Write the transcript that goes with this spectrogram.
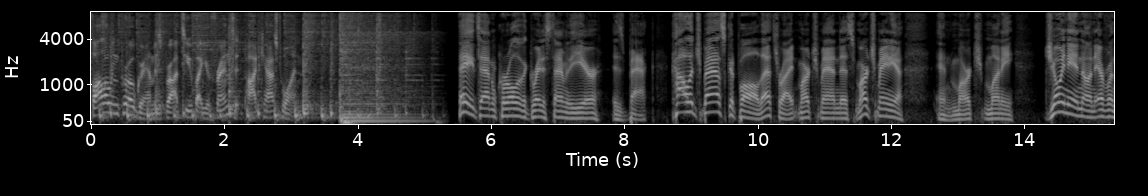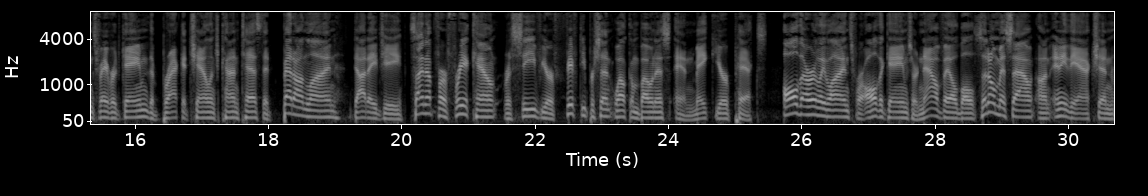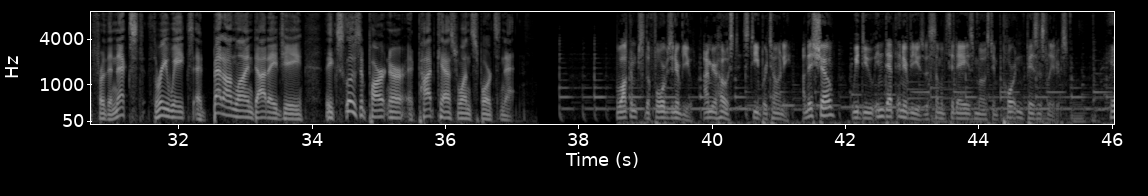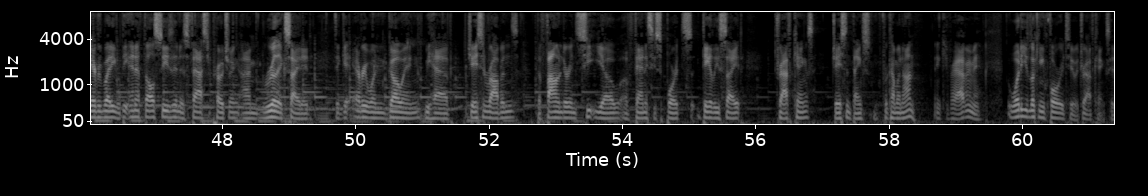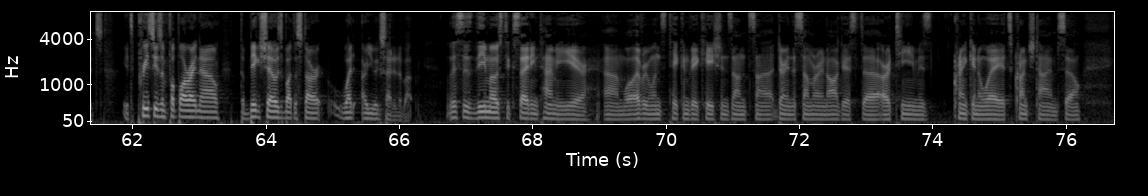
following program is brought to you by your friends at Podcast One. Hey, it's Adam Carolla. The greatest time of the year is back. College basketball. That's right. March Madness, March Mania, and March Money. Join in on everyone's favorite game, the Bracket Challenge contest at betonline.ag. Sign up for a free account, receive your 50% welcome bonus, and make your picks. All the early lines for all the games are now available, so don't miss out on any of the action for the next three weeks at betonline.ag, the exclusive partner at Podcast One Sportsnet. Welcome to the Forbes interview. I'm your host, Steve Bertoni. On this show, we do in depth interviews with some of today's most important business leaders. Hey, everybody, the NFL season is fast approaching. I'm really excited to get everyone going. We have Jason Robins, the founder and CEO of fantasy sports daily site DraftKings. Jason, thanks for coming on. Thank you for having me. What are you looking forward to at DraftKings? It's it's preseason football right now. The big show is about to start. What are you excited about? This is the most exciting time of year. Um, while everyone's taking vacations on uh, during the summer in August, uh, our team is cranking away. It's crunch time, so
